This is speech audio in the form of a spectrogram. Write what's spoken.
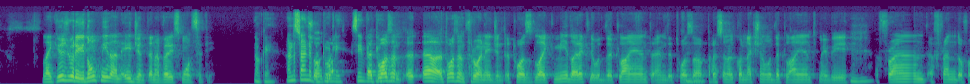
like usually you don't need an agent in a very small city. Okay, understandable. So totally. Same with It me. wasn't. Uh, uh, it wasn't through an agent. It was like me directly with the client, and it was a personal connection with the client. Maybe Mhm. a friend, a friend of a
